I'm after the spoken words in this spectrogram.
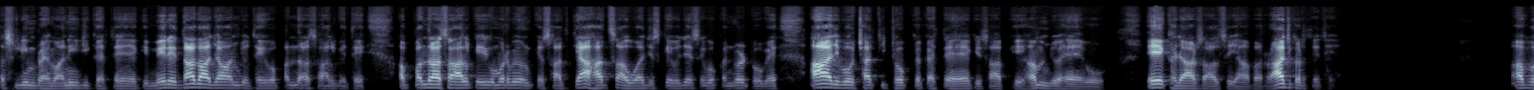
تسلیم رحمانی جی کہتے ہیں کہ میرے دادا جان جو تھے وہ پندرہ سال کے تھے۔ اب پندرہ سال کی عمر میں ان کے ساتھ کیا حادثہ ہوا جس کی وجہ سے وہ کنورٹ ہو گئے۔ آج وہ چھاتی ٹھوک کے کہتے ہیں کہ صاحب کہ ہم جو ہیں وہ ایک ہزار سال سے یہاں پر راج کرتے تھے۔ اب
